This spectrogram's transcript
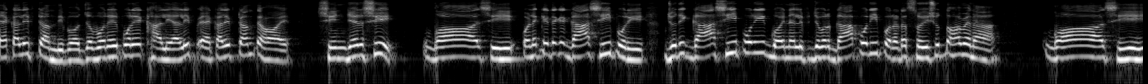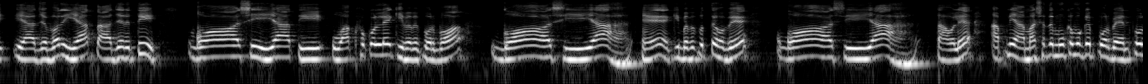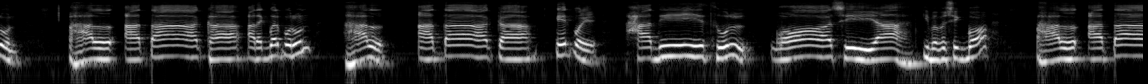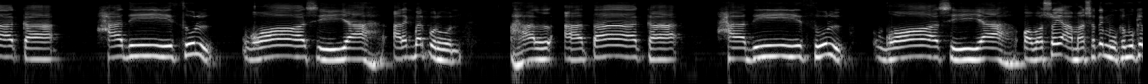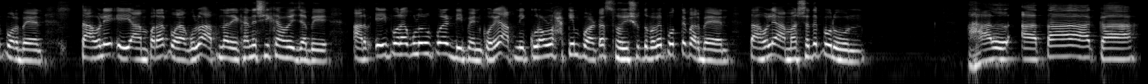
এক আলিফ টান দিব। জবরের পরে খালি আলিফ, এক আলিফ টানতে হয়। সিনজের সি, গ অনেকে এটাকে গা, সি পড়ি যদি গা, সি পড়ি গয়ন আলিফ জবর গা পড়ি পড়াটা সহি শুদ্ধ হবে না। গ ইয়া জবর ইয়া তাজের তি। গ তি। ওয়াকফ করলে কীভাবে পড়ব? গ সিয়া হ্যাঁ কীভাবে পড়তে হবে? গসিয়া তাহলে আপনি আমার সাথে মুখে মুখে পড়বেন, পড়ুন। হাল আতাকা, আরেকবার পড়ুন। হাল আতাকা। এরপরে, হাদিসুল গসিয়া কীভাবে শিখব? হাল আতাকা, হাদিসুল গসিয়া আরেকবার পড়ুন। হাল আতাকা, হাদিসুল গসিয়া অবশ্যই আমার সাথে মুখে মুখে পড়বেন। তাহলে এই আমপাড়ার পড়াগুলো আপনার এখানে শেখা হয়ে যাবে। আর এই পড়াগুলোর উপরে ডিপেন্ড করে আপনি কোরআন হাকিম পড়াটা সহি শুদ্ধভাবে পড়তে পারবেন। তাহলে আমার সাথে পড়ুন। হাল আতাকা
